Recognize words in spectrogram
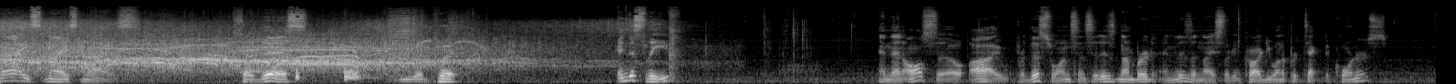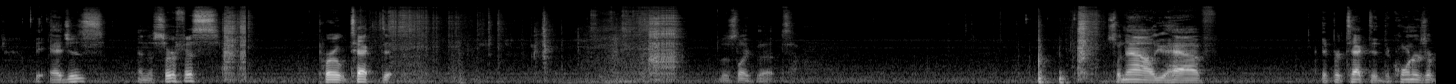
Nice, nice, nice. So this you would put in the sleeve. And then also, I for this one, since it is numbered and it is a nice looking card, you want to protect the corners, the edges, and the surface. Protect it. Just like that. So now you have it protected. The corners are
